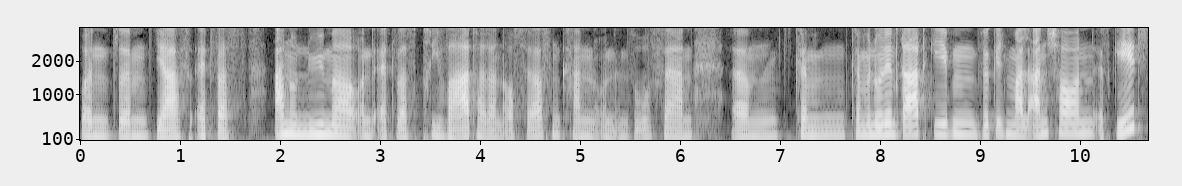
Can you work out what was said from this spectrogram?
und ähm, ja, etwas anonymer und etwas privater dann auch surfen kann. Und insofern ähm, können, können wir nur den Rat geben, wirklich mal anschauen. Es geht.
